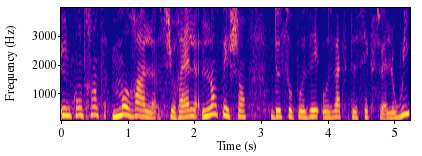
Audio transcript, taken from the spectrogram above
une contrainte morale sur elle, l'empêchant de s'opposer aux actes sexuels Oui,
